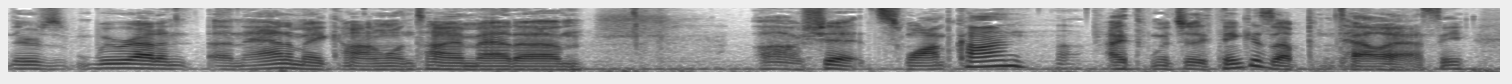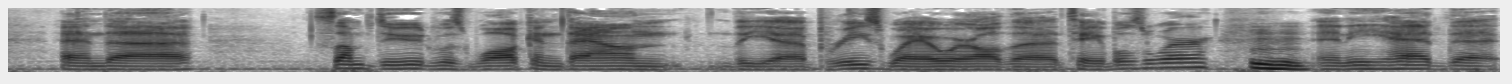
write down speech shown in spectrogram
There's we were at an, an anime con one time at um oh shit SwampCon, I, which I think is up in Tallahassee, and uh, some dude was walking down the uh, breezeway where all the tables were, and he had that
